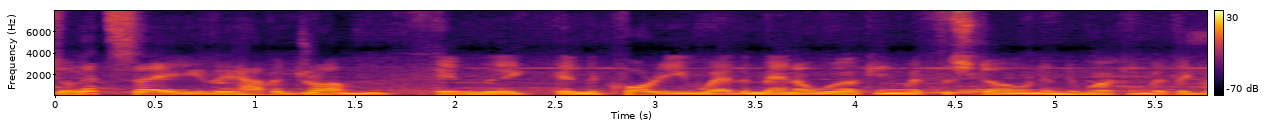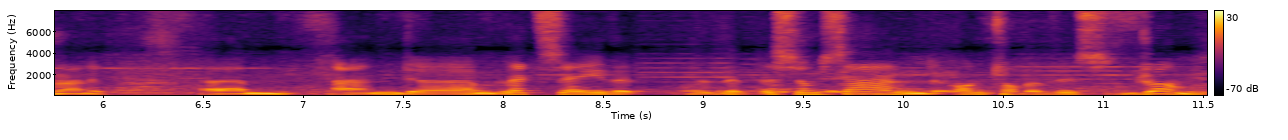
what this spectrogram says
So let's say they have a drum in the in the quarry where the men are working with the stone and they're working with the granite, um, and um, let's say that, that there's some sand on top of this drum.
